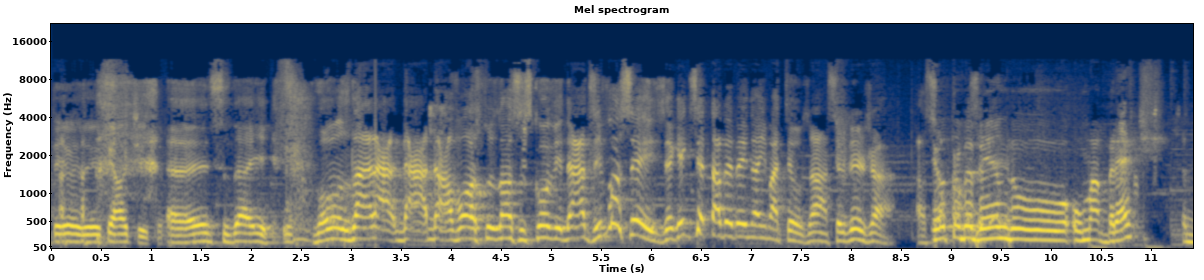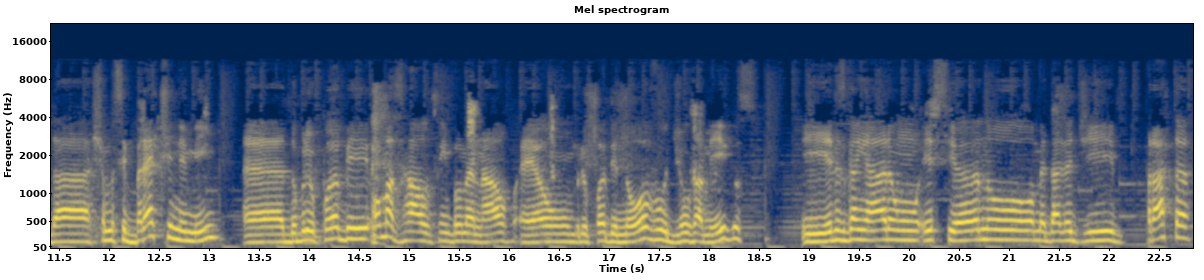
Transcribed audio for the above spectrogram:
Teve, que dar o título. É isso daí. Vamos lá dar, dar a voz para os nossos convidados. E vocês? O que, que você está bebendo aí, Matheus? Ah, cerveja? Eu estou bebendo uma Brett da chama-se Brett Nemin, é, do Brewpub Omas House em Blumenau. É um brewpub novo de uns amigos. E eles ganharam esse ano a medalha de prata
